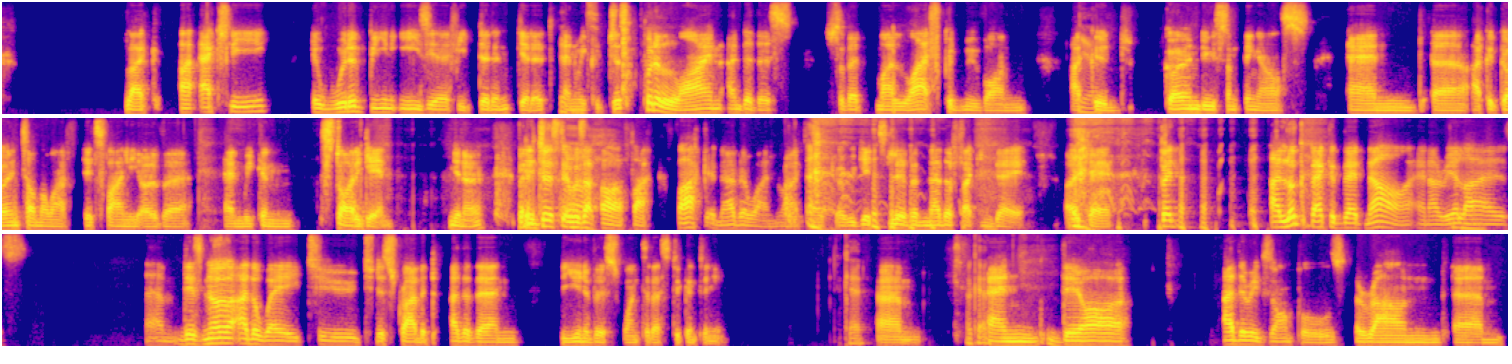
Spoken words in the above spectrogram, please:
Like I actually, it would have been easier if he didn't get it, and we could just put a line under this so that my life could move on. I yeah. could go and do something else, and uh, I could go and tell my wife it's finally over, and we can start again. You know, but it just it was like, oh fuck, fuck another one, right? Okay, we get to live another fucking day. Okay. But I look back at that now and I realize um, there's no other way to to describe it other than the universe wanted us to continue. Okay. Um, okay. And there are other examples around um,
